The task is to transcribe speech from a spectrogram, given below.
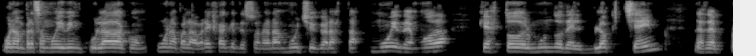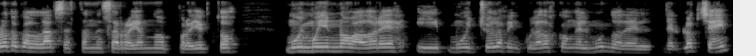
una empresa muy vinculada con una palabreja que te sonará mucho y que ahora está muy de moda, que es todo el mundo del blockchain. Desde Protocol Labs se están desarrollando proyectos muy, muy innovadores y muy chulos vinculados con el mundo del, blockchain.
